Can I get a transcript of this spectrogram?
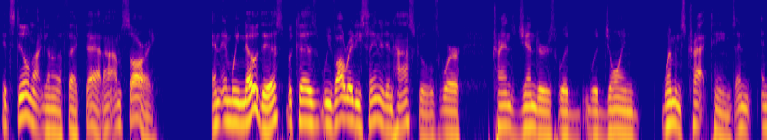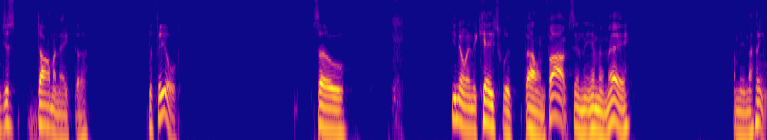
It's still not going to affect that. I, I'm sorry, and and we know this because we've already seen it in high schools where transgenders would would join women's track teams and and just dominate the the field. So you know, in the case with Fallon Fox in the MMA, I mean, I think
